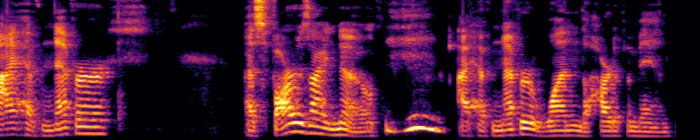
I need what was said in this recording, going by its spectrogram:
I have never, as far as I know, Mhm. I have never won the heart of a man.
